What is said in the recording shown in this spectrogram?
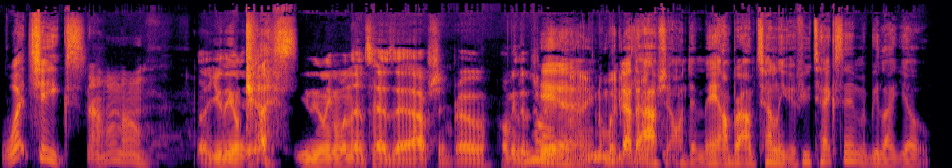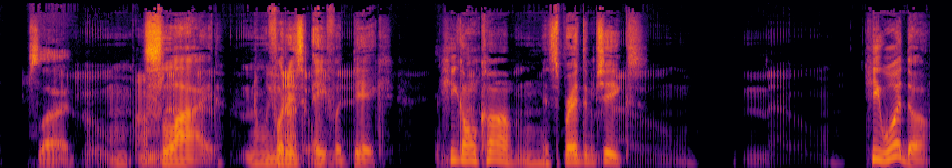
what cheeks? I don't know. Bro, you the only you the only one that has that option, bro. Homie lives No, right Yeah, you got the option on demand. I'm, bro, I'm telling you, if you text him and be like, "Yo, slide. I'm slide not- we for this doing eight foot that. dick," he gonna come Mhm. and spread them cheeks. No. He would though.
